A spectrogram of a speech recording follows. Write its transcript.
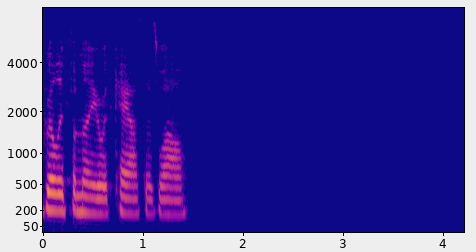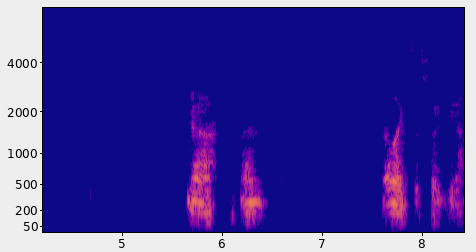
really familiar with CHAOSS as well. Yeah, I, I like this idea.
